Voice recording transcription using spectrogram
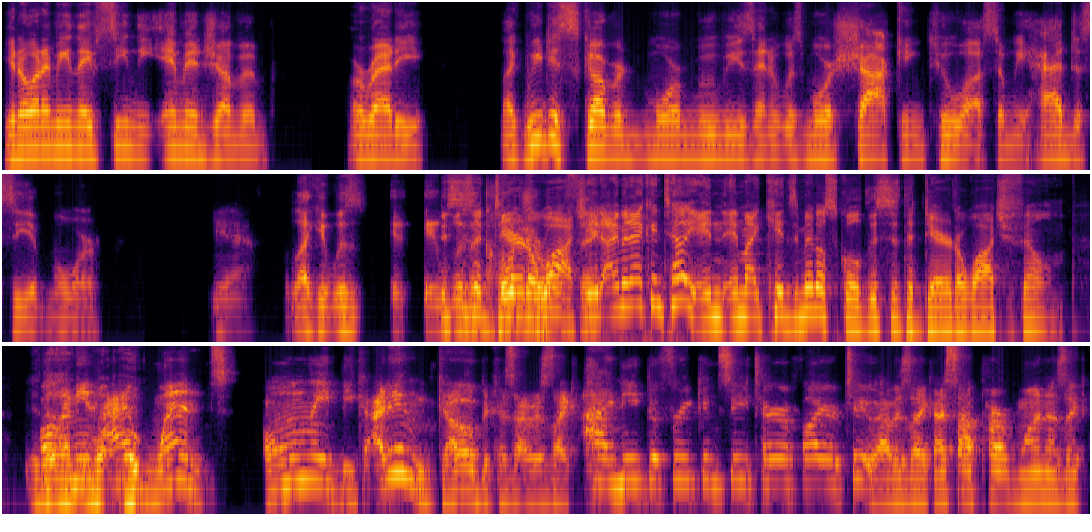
You know what I mean? They've seen the image of him already. Like we discovered more movies and it was more shocking to us and we had to see it more. yeah. Like it was it, it this was is a, dare to watch thing. i mean i can tell you in, in my kids middle school this is the dare to watch film Well, I mean, what- I went only because I didn't go because I was like, I need to freaking see Terrifier 2. I was like, I saw part one. I was like,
